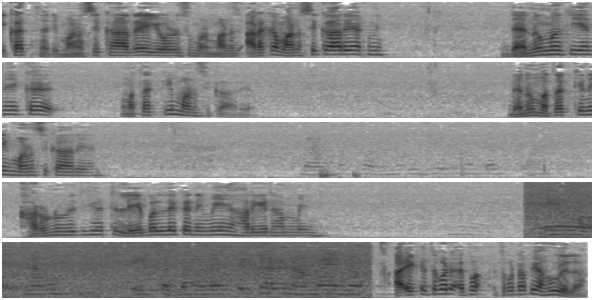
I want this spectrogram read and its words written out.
එකත් හරි. මානසිකාරය යොනසු මනස අරක මානසිකාරයක්නේ. දැනුම කියන එක මතක් වීම මානසිකාරය. දැනුම මතක් කෙනෙක් මානසිකාරයනේ. කරුණු විදිහට ලේබල් එක නෙමෙයි හරියට හම්බෙන්නේ. ඒ නමුත් ඒ ස්වභාවයත් එක්ක අර නම එන ආ ඒක එතකොට එතකොට අපි අහුවෙලා.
